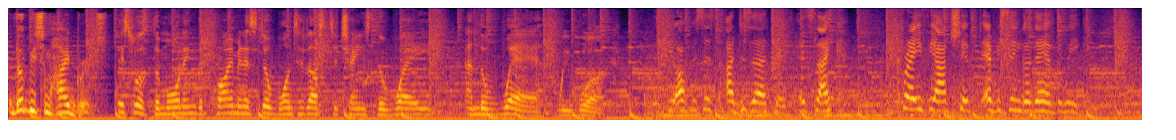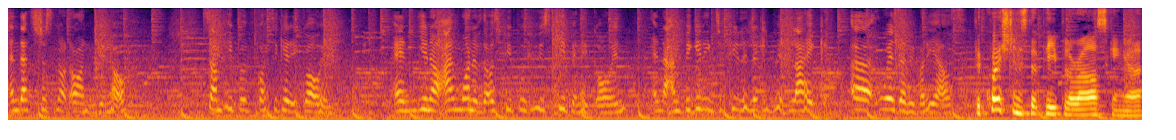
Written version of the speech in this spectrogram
there'll be some hybrids. This was the morning the Prime Minister wanted us to change the way and the where we work. The offices are deserted. It's like graveyard shift every single day of the week. And that's just not on, you know. Some people have got to get it going. And, you know, I'm one of those people who's keeping it going. And I'm beginning to feel a little bit like, uh, where's everybody else? The questions that people are asking are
